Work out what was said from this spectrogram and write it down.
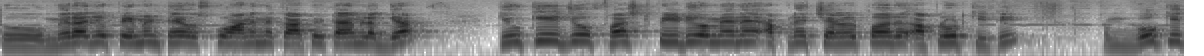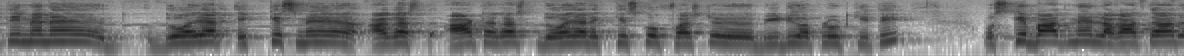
तो मेरा जो पेमेंट है, उसको आने में काफ़ी टाइम लग गया, क्योंकि जो फ़र्स्ट वीडियो मैंने अपने चैनल पर अपलोड की थी, वो की थी मैंने 2021 में अगस्त 8 अगस्त 2021 को फ़र्स्ट वीडियो अपलोड की थी। उसके बाद मैं लगातार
